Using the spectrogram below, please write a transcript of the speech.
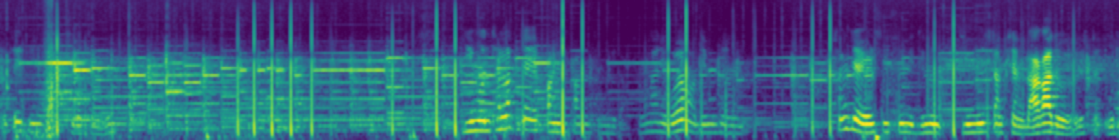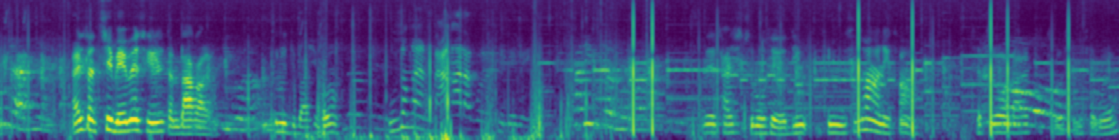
어쨌든 죽었잖아요. 님은 탈락자의 방에 가면 됩니다. 장난이고요. 님은 그냥 상자 열 수 있으니 니는, 니는 일단 그냥 나가줘요 일단 우리. 아, 일단 제 맵에서 일단 나가요. 그러지 마시고요 우선 그냥 나가라고요 제 맵에. 네 다시 들어오세요. 님, 님 수상하니까 제가 들어가라 할 때 들어오시면 되고요.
